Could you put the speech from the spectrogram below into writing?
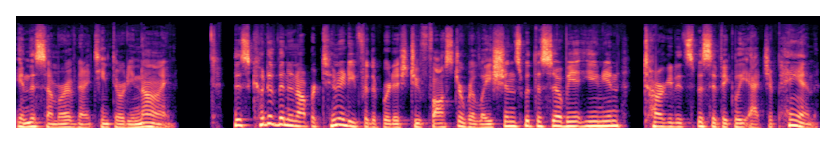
in the summer of 1939. This could have been an opportunity for the British to foster relations with the Soviet Union targeted specifically at Japan.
